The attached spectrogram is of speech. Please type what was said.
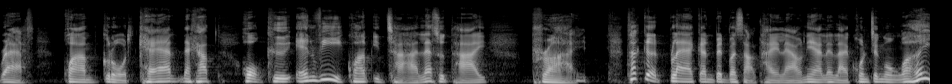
wrath ความโกรธแค้นนะครับ 6 คือ envy ความอิจฉาและสุดท้าย pride ถ้าเกิดแปลกันเป็นภาษาไทยแล้วเนี่ยหลายๆ คนจะงงว่าเฮ้ย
